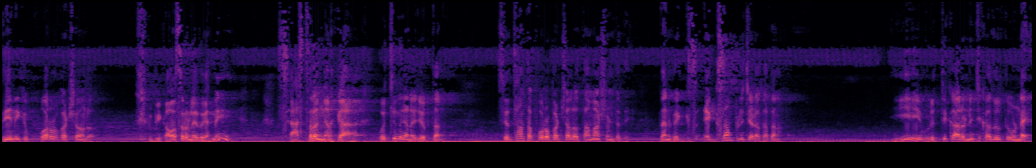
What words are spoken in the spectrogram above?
దీనికి పూర్వపక్షంలో మీకు అవసరం లేదు కానీ శాస్త్రం గనక వచ్చింది కనుక చెప్తాను. సిద్ధాంత పూర్వపక్షాల్లో తమాష ఉంటుంది. దానికి ఎగ్జాంపుల్ ఇచ్చాడు ఒక అతను. ఈ వృత్తికారు నుంచి కదులుతూ ఉండే.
